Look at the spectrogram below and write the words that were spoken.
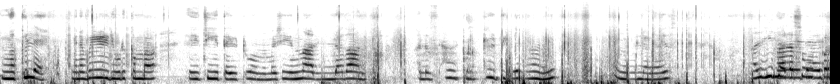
നിങ്ങൾക്കില്ലേ? ഇങ്ങനെ വീഡിയോ എടുക്കുമ്പോൾ ഈ ചീത്തയിട്ട് തോന്നും. പക്ഷേ ഇത് നല്ലതാണ്. നല്ല സൂപ്പർ കിട്ടിയതാണ് ഒന്നുമില്ല. നല്ല സൂപ്പർ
